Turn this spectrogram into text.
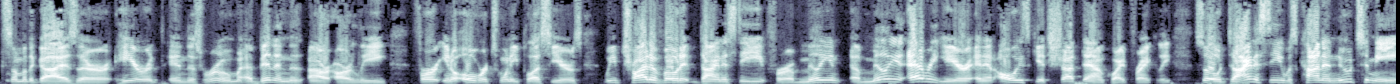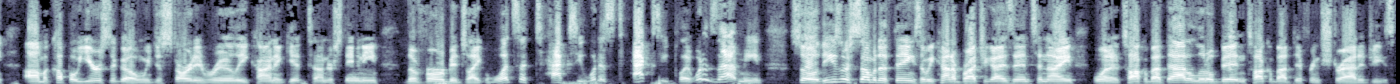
some of the guys that are here in this room have uh, been in the, our, our league for, you know, over 20 plus years. We've tried to vote it dynasty for a million, a million every year, and it always gets shut down, quite frankly. So dynasty was kind of new to me um, a couple years ago. And we just started really kind of get to understanding the verbiage like what's a taxi? What is taxi play? What does that mean? So these are some of the things that we kind of brought you guys in tonight. We want to talk about that a little bit and talk about different strategies.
